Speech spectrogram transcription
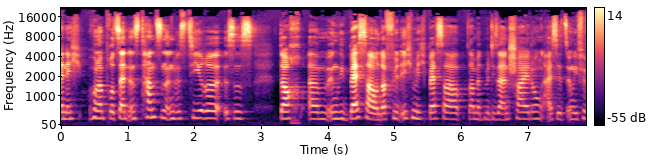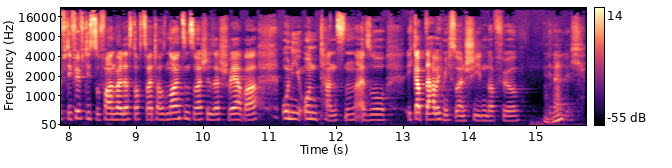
wenn ich 100% ins Tanzen investiere, ist es doch ähm, irgendwie besser und da fühle ich mich besser damit mit dieser Entscheidung, als jetzt irgendwie 50-50 zu fahren, weil das doch 2019 zum Beispiel sehr schwer war, Uni und Tanzen. Also ich glaube, da habe ich mich so entschieden dafür, mhm. innerlich.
